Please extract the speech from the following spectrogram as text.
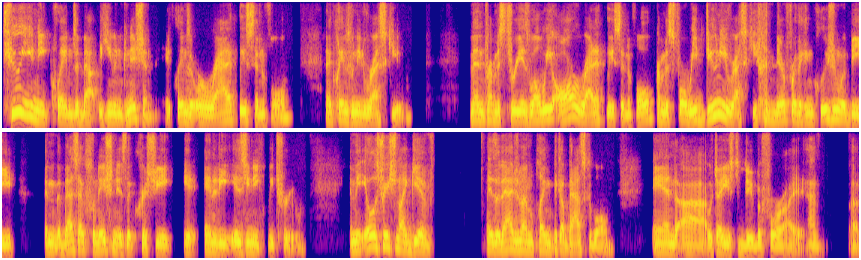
two unique claims about the human condition. It claims that we're radically sinful, and it claims we need rescue. Then premise three is well, we are radically sinful. Premise four, we do need rescue, and therefore the conclusion would be and the best explanation is that Christianity is uniquely true. And the illustration I give is imagine I'm playing pickup basketball, and uh, which I used to do before I have uh,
